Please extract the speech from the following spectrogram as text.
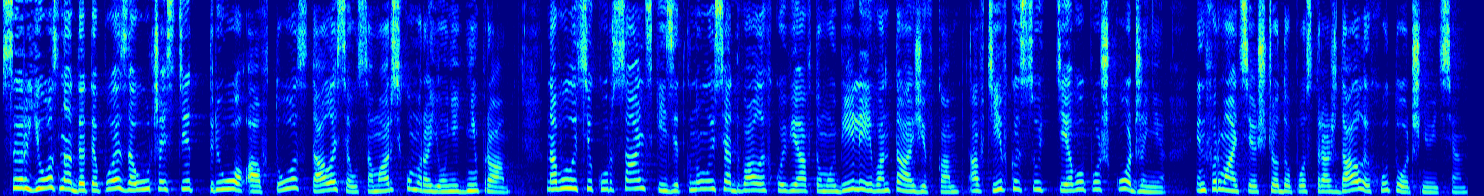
Серйозна ДТП за участі трьох авто сталася у Самарському районі Дніпра. На вулиці Курсанській зіткнулися два легкові автомобілі і вантажівка. Автівки суттєво пошкоджені. Інформація щодо постраждалих уточнюється.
